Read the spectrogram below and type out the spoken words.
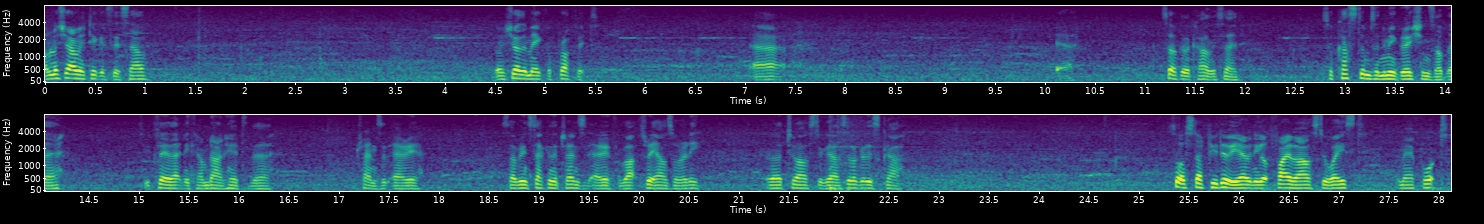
I'm not sure how many tickets they sell. I'm sure they make a profit. Uh, yeah. So look at the car on the side. So customs and immigration's up there. So you clear that and you come down here to the transit area. So I've been stuck in the transit area for about three hours already. Another two hours to go. So look at this car. Sort of stuff you do, yeah, when you've got five hours to waste in an airport.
